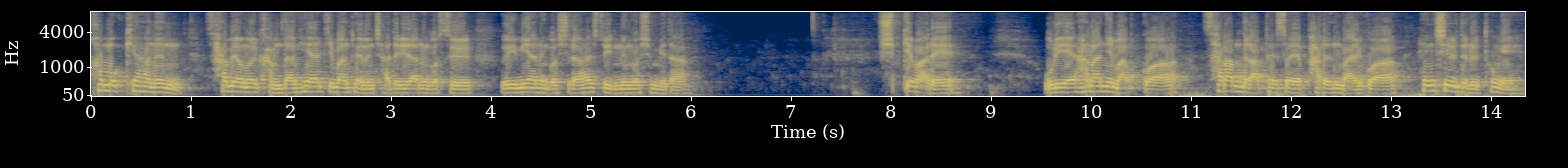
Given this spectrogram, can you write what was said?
화목해 하는 사명을 감당해야지만 되는 자들이라는 것을 의미하는 것이라 할 수 있는 것입니다. 쉽게 말해 우리의 하나님 앞과 사람들 앞에서의 바른 말과 행실들을 통해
